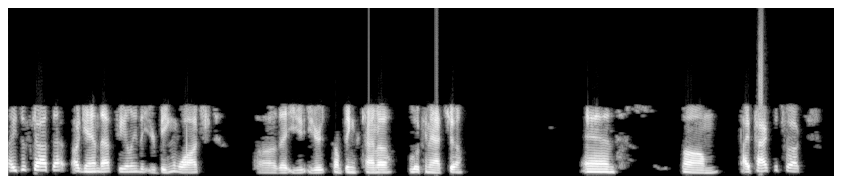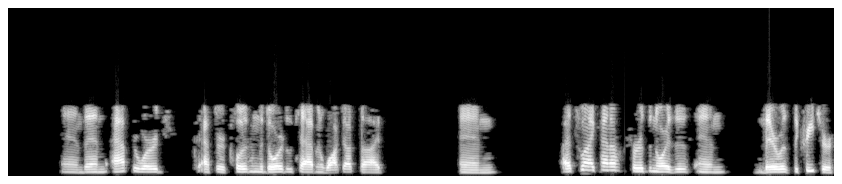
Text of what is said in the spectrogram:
I just got that, again, that feeling that you're being watched, uh, that you, you're, something's kind of looking at you. And, um, I packed the truck and then afterwards, after closing the door to the cabin, walked outside and that's when I kind of heard the noises and there was the creature,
